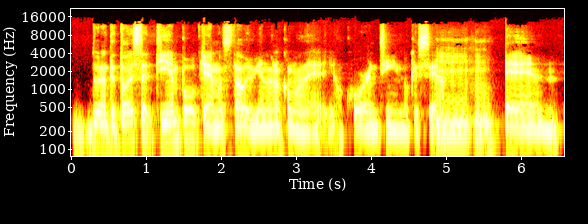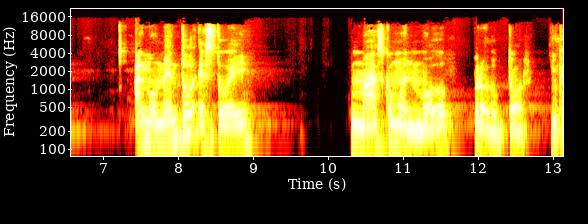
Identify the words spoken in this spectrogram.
durante todo este tiempo que hemos estado viviendo, ¿no? Como de, you know, quarantine, lo que sea. Em, al momento estoy más como en modo productor. Ok.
